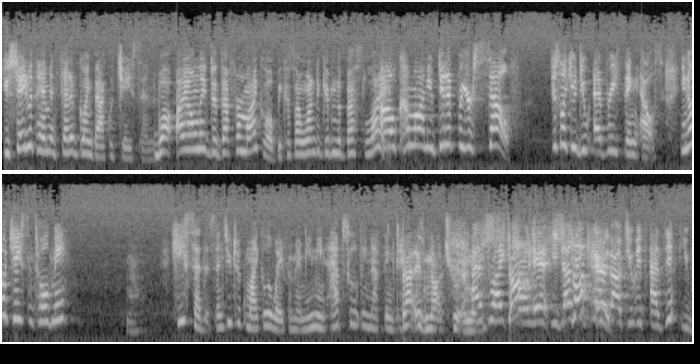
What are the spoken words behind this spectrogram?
You stayed with him instead of going back with Jason. Well, I only did that for Michael because I wanted to give him the best life. Oh, come on. You did it for yourself. Just like you do everything else. You know what Jason told me? He said that since you took Michael away from him, you mean absolutely nothing to him. That is not true, Emily. That's right, Stop it. He doesn't Stop care it. about you. It's as if you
